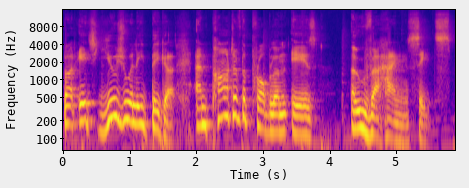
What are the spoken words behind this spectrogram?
But it's usually bigger, and part of the problem is overhang seats.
